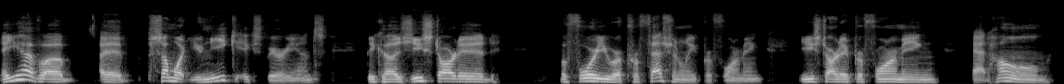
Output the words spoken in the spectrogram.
Now, you have a, a somewhat unique experience because you started before you were professionally performing, you started performing at home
